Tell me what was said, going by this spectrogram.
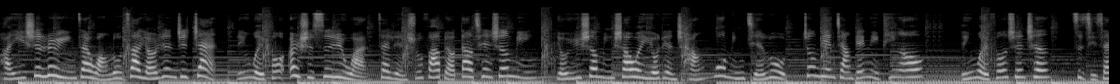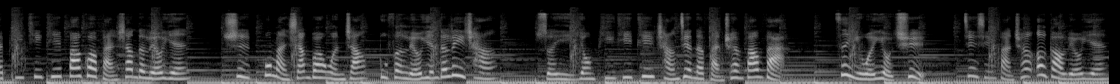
怀疑是绿营在网络造谣认知战。林伟峰二十四日晚在脸书发表道歉声明，由于声明稍微有点长，莫名揭露，重点讲给你听哦。林伟峰声称自己在 PTT 八卦版上的留言是不满相关文章部分留言的立场，所以用 PTT 常见的反串方法。自以为有趣，进行反串恶搞留言，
